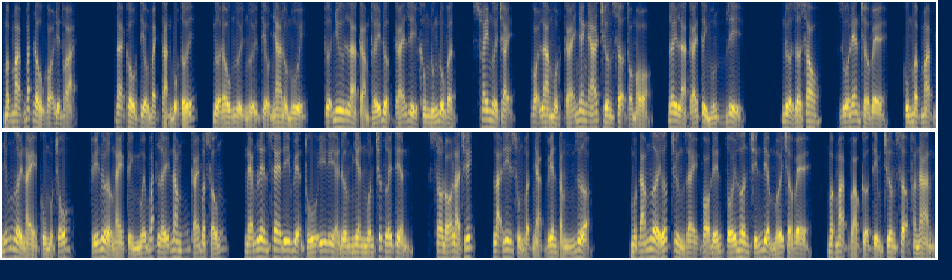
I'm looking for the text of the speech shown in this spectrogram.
Mập mạp bắt đầu gọi điện thoại. Đại cầu tiểu bạch tản bộ tới, ngựa đầu ngửi ngửi tiểu nha đầu mùi, tựa như là cảm thấy được cái gì không đúng đồ vật, xoay người chạy, gọi là một cái nhanh á trương sợ tò mò, đây là cái tình huống gì? Nửa giờ sau rùa đen trở về, cùng mập mạp những người này cùng một chỗ, phí nửa ngày kình mới bắt lấy năm cái vật sống, ném lên xe đi viện thú y ỉa đương nhiên muốn trước lấy tiền, sau đó là trích, lại đi sủng vật nhạc viên tắm rửa. Một đám người ước chừng dậy vào đến tối hơn chín điểm mới trở về, mập mạp vào cửa tìm trương sợ phàn nàn,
